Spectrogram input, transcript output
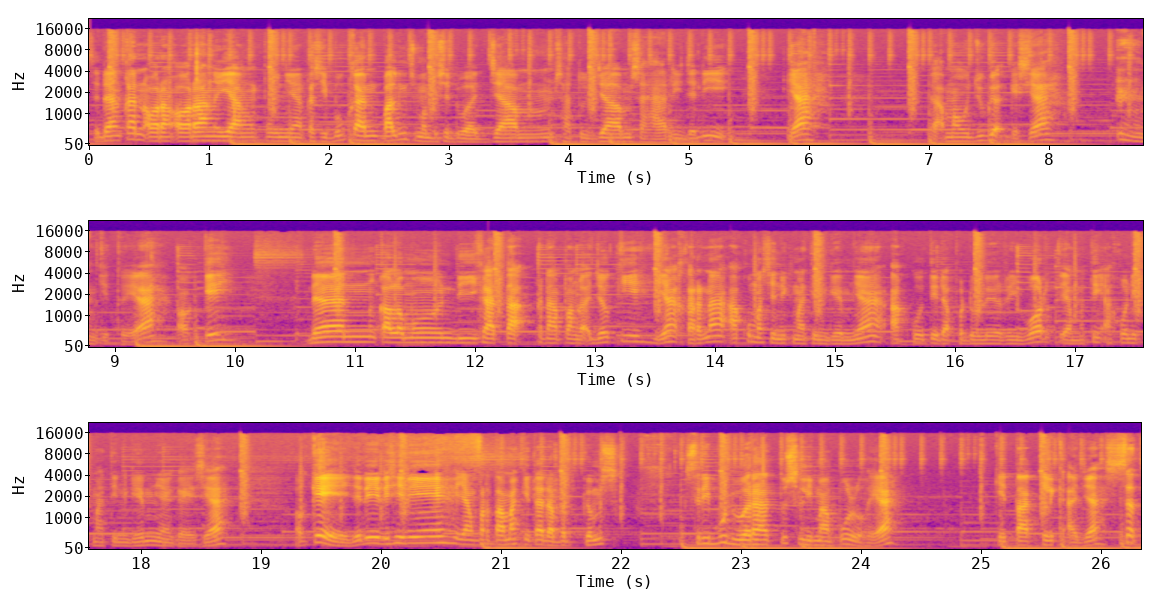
Sedangkan orang-orang yang punya kesibukan paling cuma bisa dua jam, satu jam sehari. Jadi ya nggak mau juga guys ya. gitu ya. Oke. Dan kalau mau dikata kenapa nggak joki, ya karena aku masih nikmatin gamenya, aku tidak peduli reward, yang penting aku nikmatin gamenya guys ya. Oke, jadi di sini yang pertama kita dapat gems 1250 ya kita klik aja set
